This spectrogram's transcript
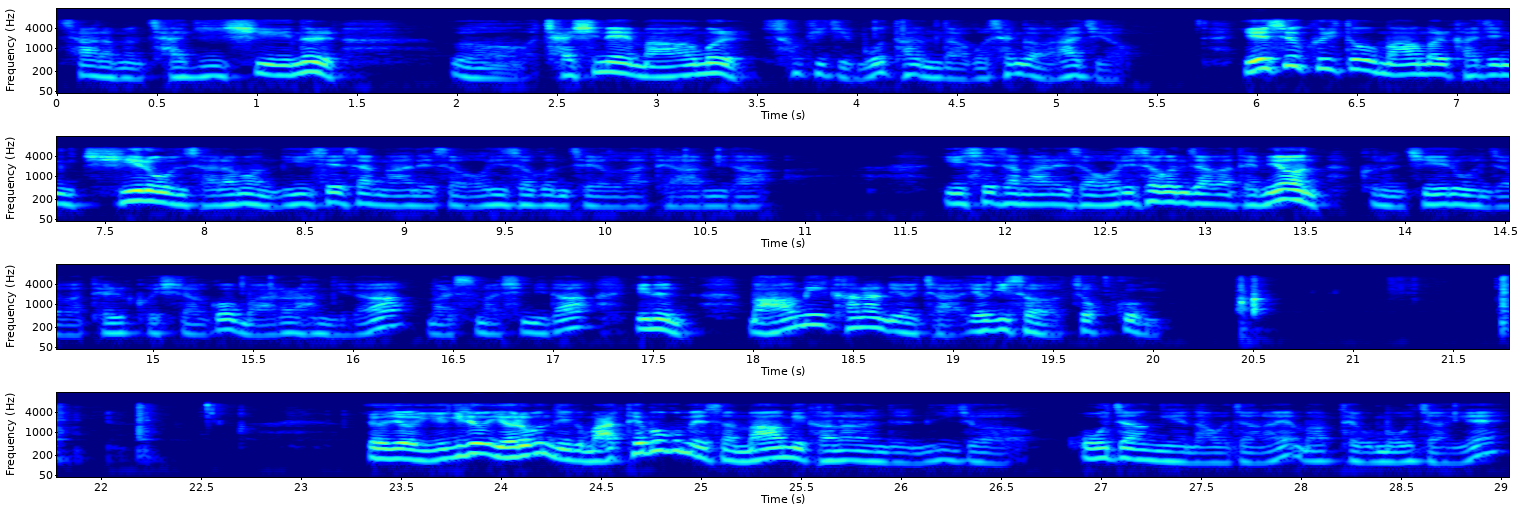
사람은 자기 시인을 어, 자신의 마음을 속이지 못한다고 생각을 하죠. 예수 그리스도 마음을 가진 지혜로운 사람은 이 세상 안에서 어리석은 자가 되합니다. 이 세상 안에서 어리석은 자가 되면 그는 지혜로운 자가 될 것이라고 말을 합니다. 말씀하십니다. 이는 마음이 가난 여자 여기서 조금 여기서 여러분들 이거 마태복음에서 마음이 가난한 자는 이저 5장에 나오잖아요. 마태복음 5장에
